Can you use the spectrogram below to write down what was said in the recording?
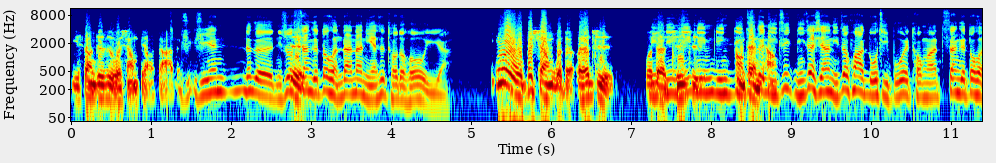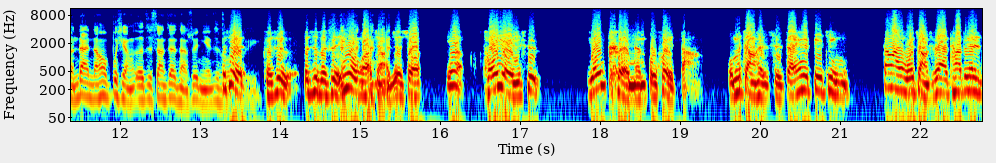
以上就是我想表达的。徐徐嫣，那个你说三个都很大，那你还是投的侯友宜啊？因为我不想我的儿子。我的你你你你你这个你这你再想想，你这话逻辑不会通啊！三个都很烂，然后不想儿子上战场，所以你还是不是？可是不是不是，因为我要讲的就是说，因为侯友谊是有可能不会打。我们讲很实在，因为毕竟，当然我讲实在，他对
